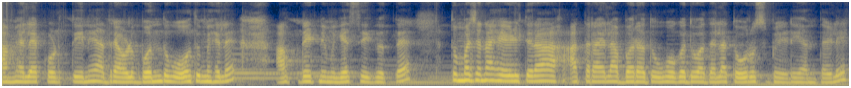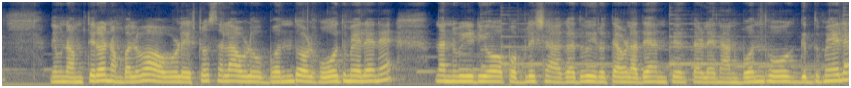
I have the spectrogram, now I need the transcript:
ಆಮೇಲೆ ಕೊಡ್ತೀನಿ. ಆದರೆ ಅವಳು ಬಂದು ಹೋದ ಮೇಲೆ ಅಪ್ಡೇಟ್ ನಿಮಗೆ ಸಿಗುತ್ತೆ. ತುಂಬ ಜನ ಹೇಳ್ತೀರಾ, ಆ ಥರ ಎಲ್ಲ ಬರೋದು, ಹೋಗೋದು, ಅದೆಲ್ಲ ತೋರಿಸ್ಬೇಡಿ ಅಂತೇಳಿ. ನೀವು ನಂಬ್ತಿರೋ, ನಂಬಲ್ವೋ, ಅವಳು ಎಷ್ಟೋ ಸಲ ಅವಳು ಬಂದು ಅವಳು ಹೋದ ಮೇಲೇ ನನ್ನ ವೀಡಿಯೋ ಪಬ್ಲಿಷ್ ಆಗೋದು ಇರುತ್ತೆ. ಅವಳು ಅದೇ ಅಂತಿರ್ತಾಳೆ, ನಾನು ಬಂದು ಹೋಗಿದ ಮೇಲೆ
